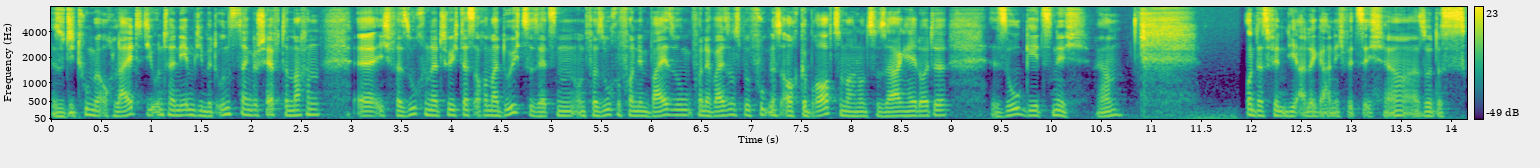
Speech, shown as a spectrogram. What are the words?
also die tun mir auch leid, die Unternehmen, die mit uns dann Geschäfte machen. Äh, ich versuche natürlich das auch immer durchzusetzen und versuche von, dem Weisung, von der Weisungsbefugnis auch Gebrauch zu machen und zu sagen, hey Leute, so geht's nicht. Ja? Und das finden die alle gar nicht witzig. Ja? Also das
